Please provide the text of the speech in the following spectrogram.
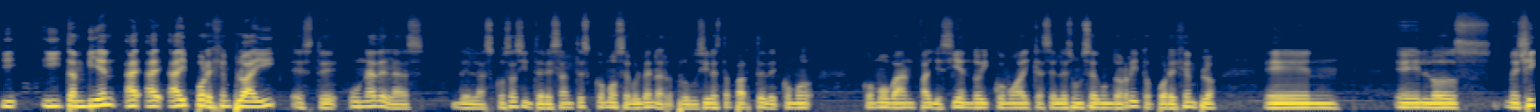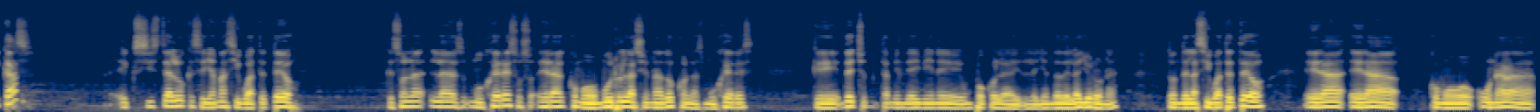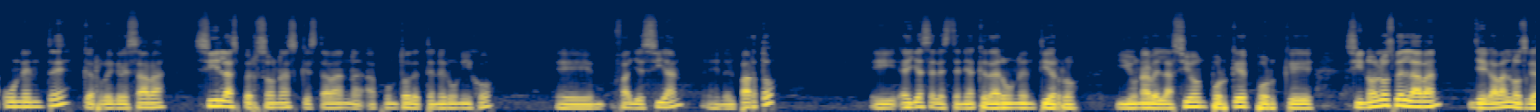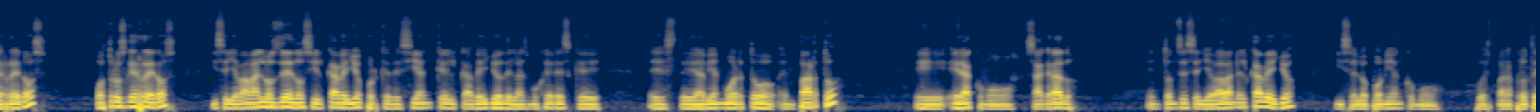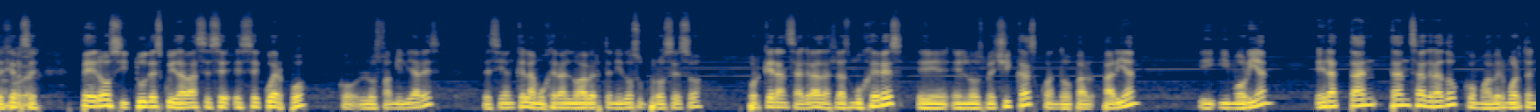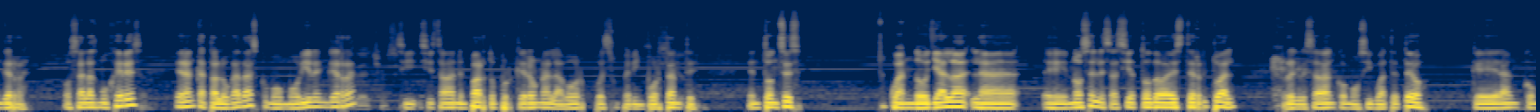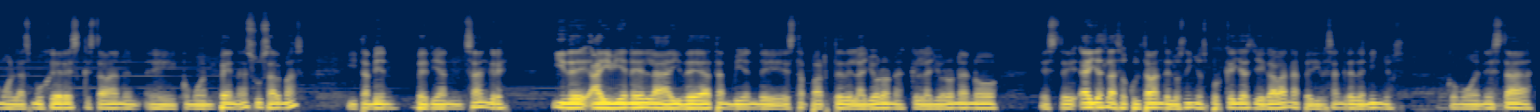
Y, y también hay, hay- hay, por ejemplo, ahí este, una de las, de las cosas interesantes, cómo se vuelven a reproducir esta parte de cómo, cómo van falleciendo y cómo hay que hacerles un segundo rito. Por ejemplo, en, en los mexicas existe algo que se llama ciguateteo, que son la- las mujeres, o era como muy relacionado con las mujeres, que de hecho también de ahí viene un poco la leyenda de la Llorona, donde la ciguateteo era, era como una, un ente que regresaba si las personas que estaban a, a punto de tener un hijo eh, fallecían en el parto y ellas se les tenía que dar un entierro y una velación. ¿Por qué? Porque si no los velaban, llegaban los guerreros, otros guerreros, y se llevaban los dedos y el cabello porque decían que el cabello de las mujeres que este, habían muerto en parto eh, era como sagrado. Entonces se llevaban el cabello y se lo ponían como pues para protegerse. Pero si tú descuidabas ese, ese cuerpo, con los familiares, decían que la mujer al no haber tenido su proceso, porque eran sagradas. Las mujeres eh, en los mexicas, cuando par- parían y, y morían, era tan, tan sagrado como haber muerto en guerra. O sea, las mujeres eran catalogadas como morir en guerra De hecho, sí. si, si estaban en parto, porque era una labor pues súper importante. Entonces, cuando ya la, la, eh, no se les hacía todo este ritual, regresaban como ciguateteo, que eran como las mujeres que estaban en, eh, como en pena, sus almas, y también pedían sangre. Y de ahí viene la idea también de esta parte de la llorona, que la llorona no, este, ellas las ocultaban de los niños, porque ellas llegaban a pedir sangre de niños, como en esta,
